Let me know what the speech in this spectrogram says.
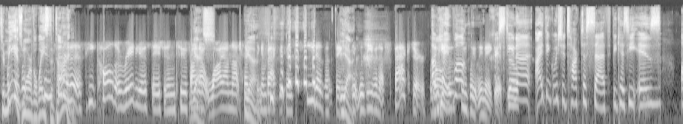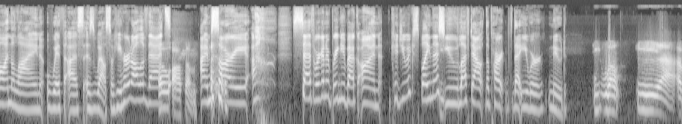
To me, it's more of a waste of consider time. This. He called a radio station to find Yes. out why I'm not Yeah. texting him back because he doesn't think Yeah. it was even a factor. Well- He Okay, was well, completely naked. So- Christina, I think we should talk to Seth because he is on the line with us as well. So he heard all of that. oh, awesome. I'm sorry. Seth, we're going to bring you back on. Could you explain this? You left out the part that you were nude. Well, yeah. Uh,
